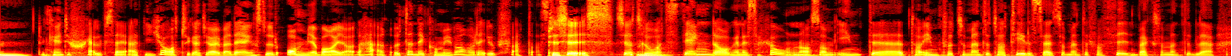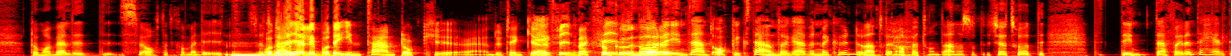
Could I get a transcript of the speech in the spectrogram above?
Mm. Du kan ju inte själv säga att jag tycker att jag är värderingsstyrd om jag bara gör det här, utan det kommer ju vara hur det uppfattas. Precis. Så jag tror mm. att stängda organisationer som inte tar input, som inte tar till sig, som inte får feedback, som inte blir, de har väldigt svårt att komma dit. Mm. Och det här gäller både internt och, eh, du tänker, eh, feedback från feed, kunder? Både internt och externt, och mm. även med kunderna tror jag. För jag tror inte annars, så jag tror att det, det, därför är det inte helt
